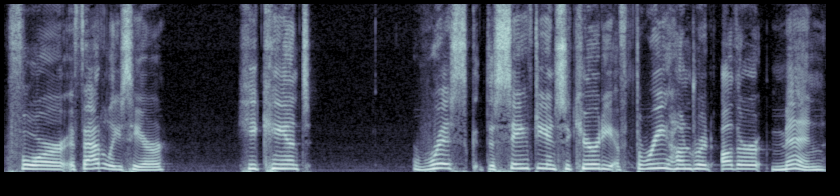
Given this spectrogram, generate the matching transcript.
for Ephialtes here, he can't risk the safety and security of 300 other men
